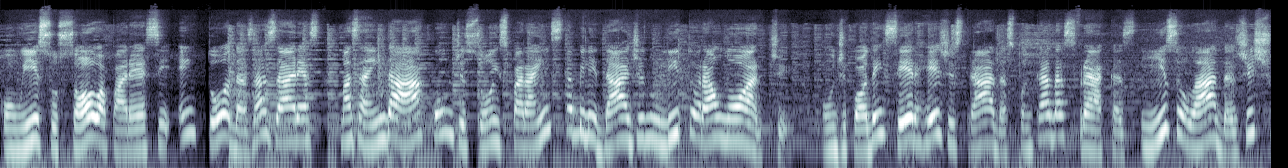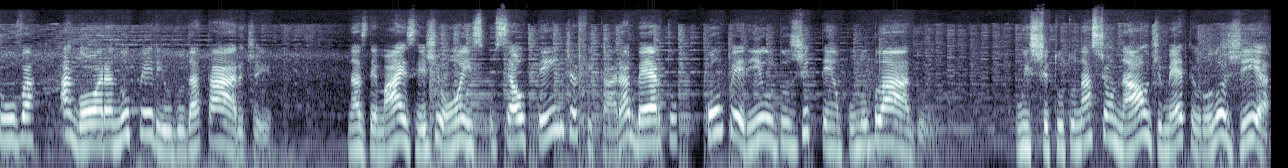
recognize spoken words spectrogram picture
Com isso, o sol aparece em todas as áreas, mas ainda há condições para instabilidade no litoral norte, onde podem ser registradas pancadas fracas e isoladas de chuva agora no período da tarde. Nas demais regiões, o céu tende a ficar aberto com períodos de tempo nublado. O Instituto Nacional de Meteorologia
